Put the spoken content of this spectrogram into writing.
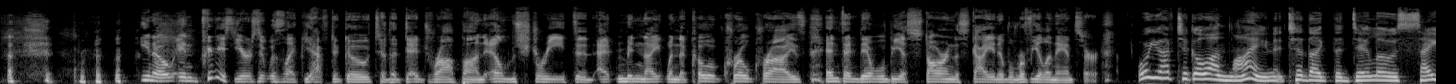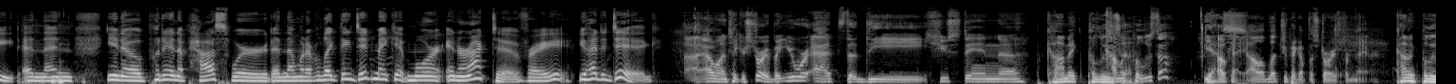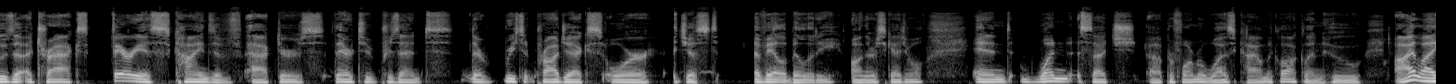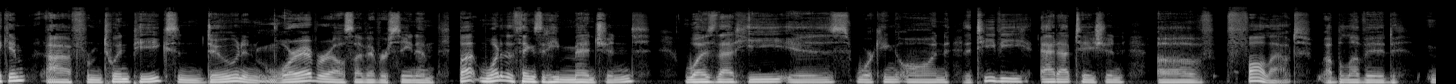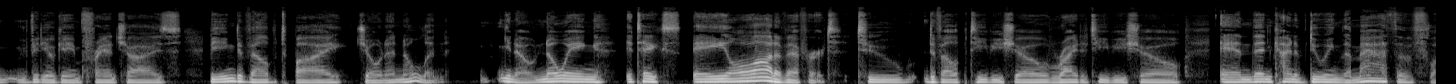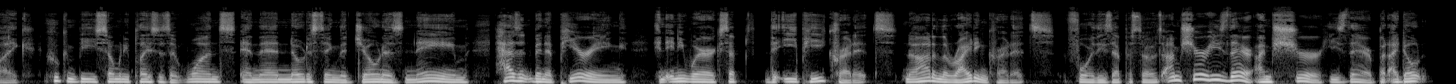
you know, in previous years, it was like you have to go to the dead drop on Elm Street at midnight when the crow cries, and then there will be a star in the sky and it will reveal an answer or you have to go online to like the Delos site and then, you know, put in a password and then whatever. Like they did make it more interactive, right? You had to dig. I, I want to take your story, but you were at the, the Houston uh, Comic Palooza. Comic Palooza? Yes. Okay, I'll let you pick up the story from there. Comic Palooza attracts various kinds of actors there to present their recent projects or just availability on their schedule. And one such uh, performer was Kyle MacLachlan, who I like him uh, from Twin Peaks and Dune and wherever else I've ever seen him. But one of the things that he mentioned was that he is working on the TV adaptation of Fallout, a beloved video game franchise being developed by Jonah Nolan. You know, knowing it takes a lot of effort to develop a TV show, write a TV show, and then kind of doing the math of like who can be so many places at once, and then noticing that Jonah's name hasn't been appearing in anywhere except the EP credits, not in the writing credits for these episodes. I'm sure he's there. I'm sure he's there, but I don't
